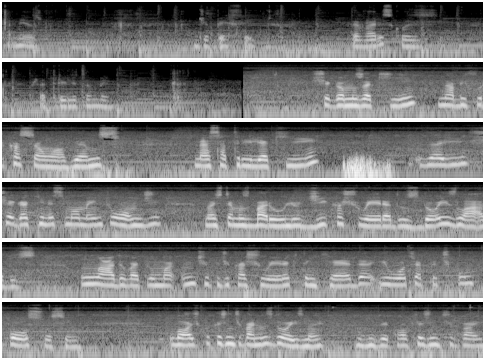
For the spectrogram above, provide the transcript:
Tá mesmo. Um dia perfeito. Para várias coisas. Pra trilha também. Chegamos aqui na bifurcação, ó. Viemos nessa trilha aqui. E aí chega aqui nesse momento onde nós temos barulho de cachoeira dos dois lados. Um lado vai para um tipo de cachoeira que tem queda e o outro é para tipo um poço assim. Lógico que a gente vai nos dois, né? Vamos ver qual que a gente vai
